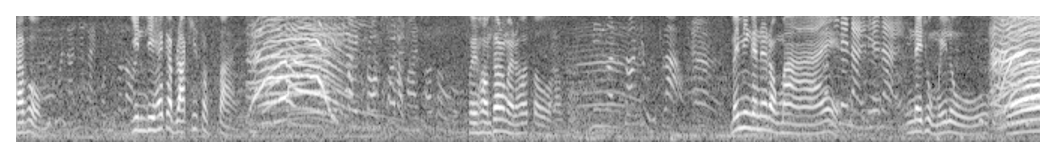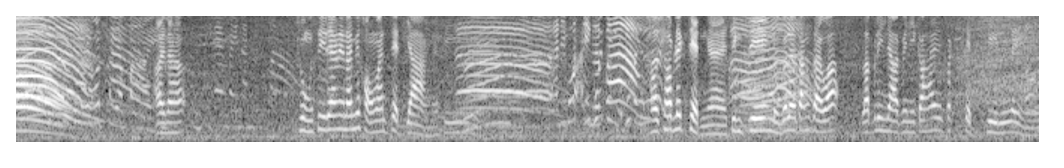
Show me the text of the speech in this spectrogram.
ครับผม วันนั้นยังไงคนก็รอยินดีให้กับรักที่สดใสไปพร้อมช่อดอกไม้ช่อโต เฟยพร้อมเท่าดอกไม้เท่าโตครับผม มีเงินซ่อนอยู่หรือเปล่าไม่มีเงินในดอกไม้ ในไหนในไหนในถุงไม่รู้เออว่าเตรียมไปอะไรนะครับถุงสีแดงในนั้นมีของประมันเจ็ดอย่างนะพี่ อันนี้พูดจริงหรือเปล่าเขาชอบเลขเจ็ดไง จริง ๆ หนูก็เลยตั้งใจว่า รับปริญญาปีนี้ก็ให้สักเจ็ดชิ้นอะไรอย่างงี้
